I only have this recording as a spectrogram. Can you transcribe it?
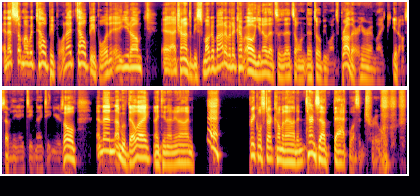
And that's something I would tell people, and I'd tell people, and, and, you know, and I try not to be smug about it, but I cover, oh, you know, that's that's that's Obi Wan's brother. Here I'm like, you know, 17, 18, 19 years old, and then I moved to LA, 1999. Eh, prequels start coming out, and turns out that wasn't true.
